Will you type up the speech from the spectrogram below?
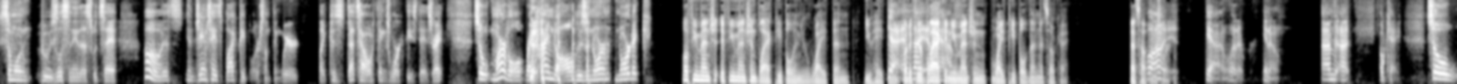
someone who's listening to this would say, oh, it's you know, James hates black people or something weird. Like, because that's how things work these days, right? So Marvel, right? Heimdall, who's a Nor- Nordic Well, if you mention if you mention black people and you're white, then you hate them. Yeah, but if you're I- and black and you mention white people, then it's okay. That's how well, things I- work. yeah, whatever. You know, I'm I, okay. So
